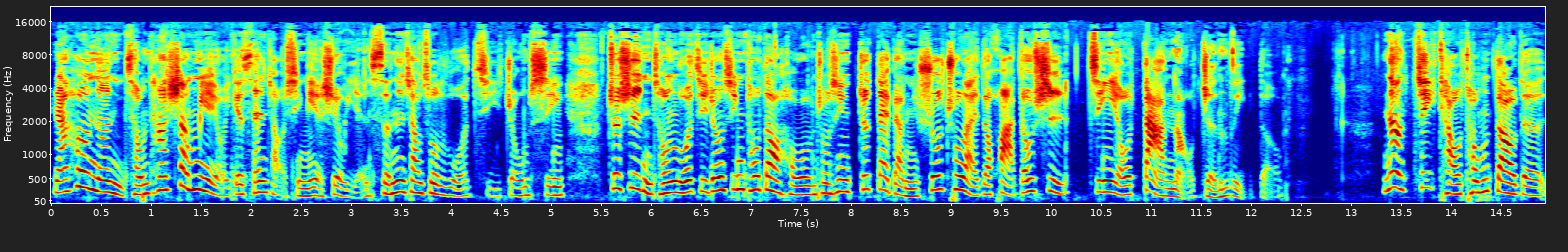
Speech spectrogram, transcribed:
然后呢，你从它上面有一个三角形，也是有颜色，那叫做逻辑中心。就是你从逻辑中心通到喉咙中心，就代表你说出来的话都是经由大脑整理的。那这条通道的。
